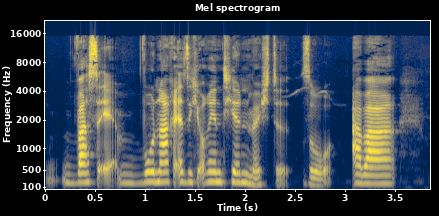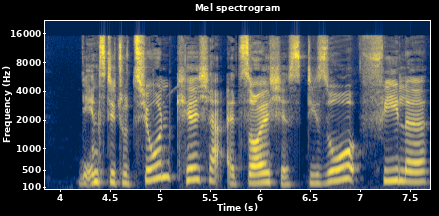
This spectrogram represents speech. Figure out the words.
was er, wonach er sich orientieren möchte. So. Aber die Institution Kirche als solches, die so viele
